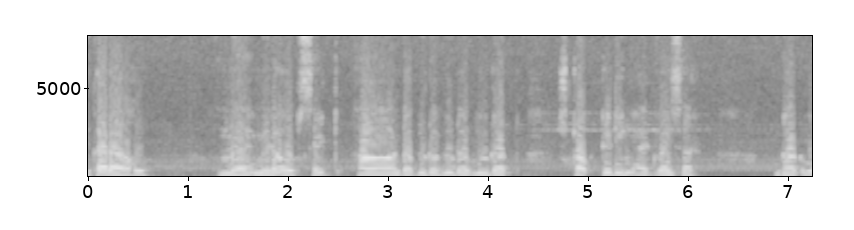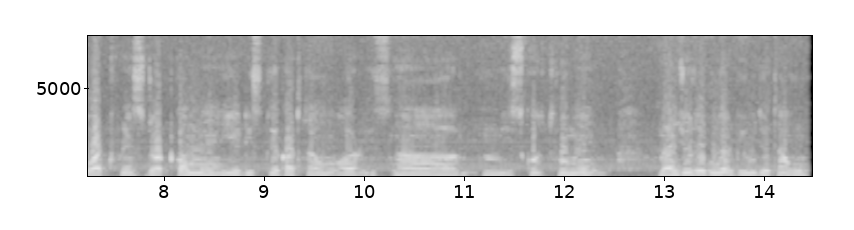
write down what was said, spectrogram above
दिखा रहा हूँ। मैं मेरा website W W W dot stock trading advisor dot dot com में ये डिस्प्ले करता हूँ और इस आ, इसको थ्रू में मैं जो रेगुलर व्यू देता हूँ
